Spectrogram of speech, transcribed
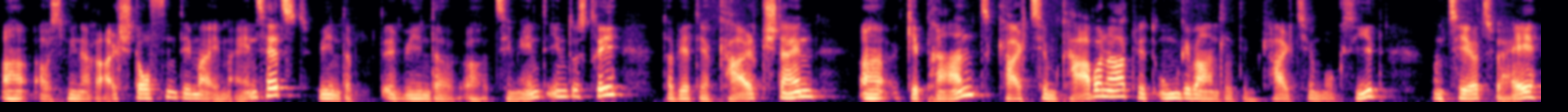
äh, aus Mineralstoffen, die man eben einsetzt, wie in der, wie in der äh, Zementindustrie. Da wird ja Kalkstein gebrannt, Calciumcarbonat wird umgewandelt in Calciumoxid und CO2,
